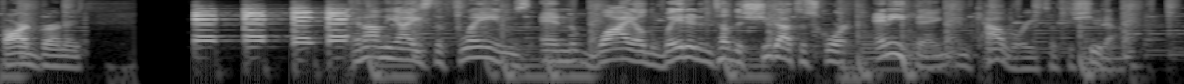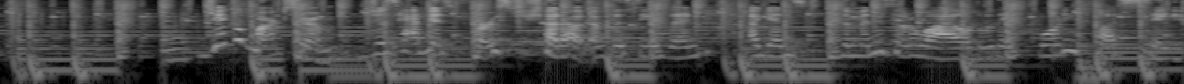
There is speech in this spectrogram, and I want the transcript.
barn burners. And on the ice, the Flames and Wild waited until the shootout to score anything, and Calgary took the shootout. Markstrom just had his first shutout of the season against the Minnesota Wild with a 40 plus save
